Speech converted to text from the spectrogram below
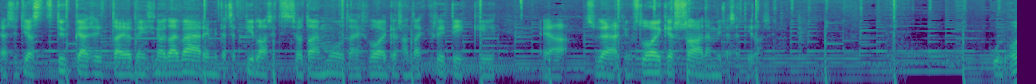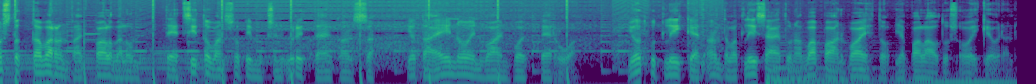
Ja sitten jos tykkäsit tai jotenkin siinä on jotain väärin, mitä sä tilasit, siis jotain muuta, niin sulla on oikeus antaa kritiikkiä. Ja sulla, niin sulla on oikeus saada, mitä sä tilasit. Kun ostat tavaran tai palvelun, teet sitovan sopimuksen yrittäjän kanssa, jota ei noin vain voi perua. Jotkut liikkeet antavat lisäetuna vapaan vaihto- ja palautusoikeuden.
